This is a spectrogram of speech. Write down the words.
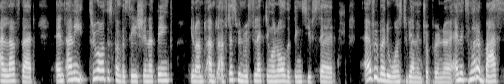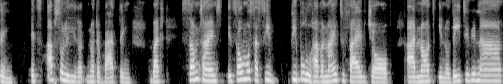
I love that. And Annie, throughout this conversation, I think, you know, I'm, I'm, I've just been reflecting on all the things you've said. Everybody wants to be an entrepreneur, and it's not a bad thing. It's absolutely not, not a bad thing. But sometimes it's almost as if people who have a nine to five job are not innovative enough,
